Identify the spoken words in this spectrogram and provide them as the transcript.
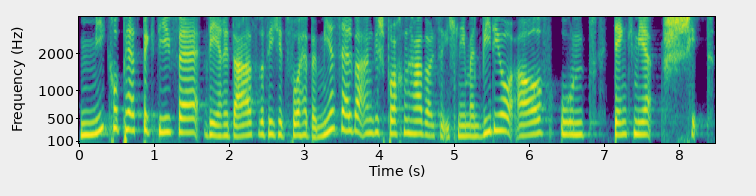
Mikroperspektive wäre das, was ich jetzt vorher bei mir selber angesprochen habe. Also ich nehme ein Video auf und denke mir, shit,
